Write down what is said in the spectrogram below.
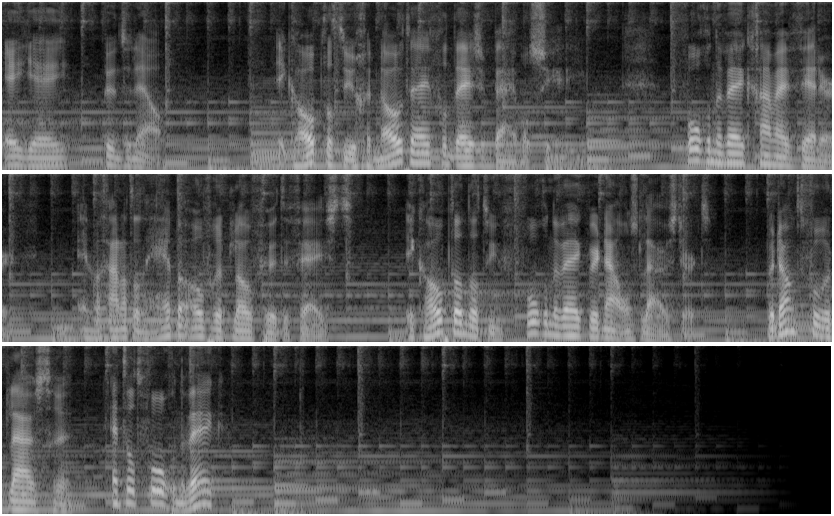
icej.nl. Ik hoop dat u genoten heeft van deze Bijbelserie. Volgende week gaan wij verder en we gaan het dan hebben over het Loofhuttenfeest. Ik hoop dan dat u volgende week weer naar ons luistert. Bedankt voor het luisteren en tot volgende week.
